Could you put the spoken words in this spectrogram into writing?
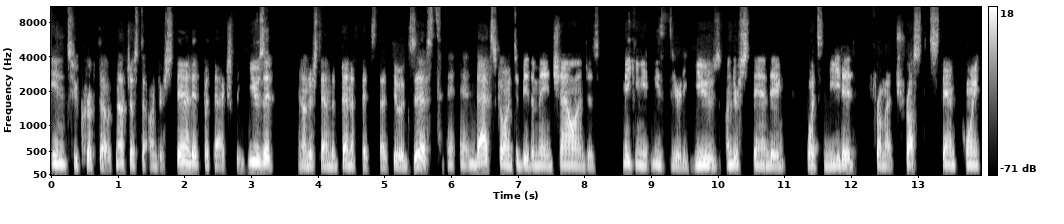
into crypto, not just to understand it, but to actually use it and understand the benefits that do exist. And, and that's going to be the main challenge is making it easier to use, understanding what's needed from a trust standpoint,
